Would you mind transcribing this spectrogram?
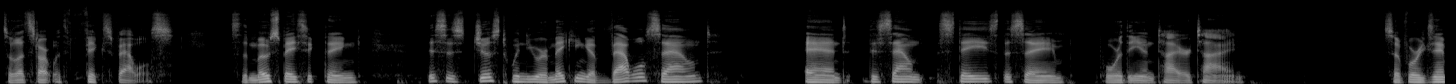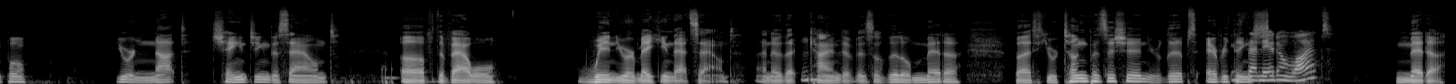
So let's start with fixed vowels. It's the most basic thing. This is just when you are making a vowel sound and this sound stays the same for the entire time. So, for example, you are not changing the sound of the vowel when you are making that sound. I know that Mhm. kind of is a little meta, but your tongue position, your lips, everything. Is a little what? meta.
